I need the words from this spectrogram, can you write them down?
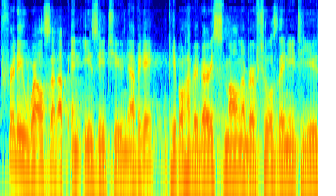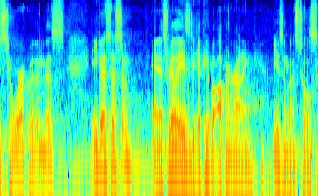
pretty well set up and easy to navigate. People have a very small number of tools they need to use to work within this ecosystem, and it's really easy to get people up and running using those tools.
